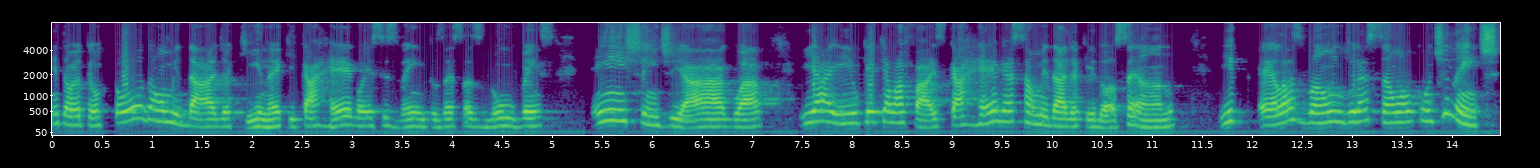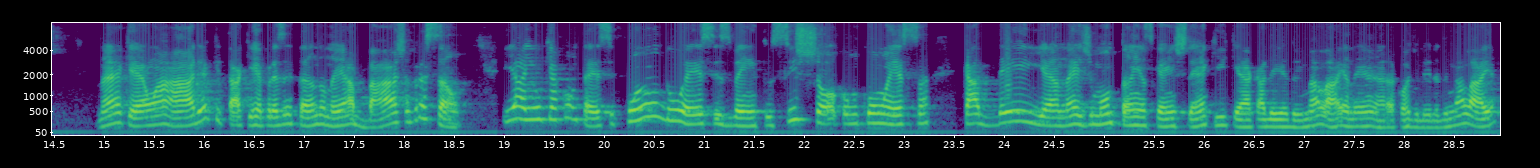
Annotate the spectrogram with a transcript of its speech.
Então, eu tenho toda a umidade aqui, né, que carregam esses ventos, essas nuvens, enchem de água, e aí, o que, que ela faz? Carrega essa umidade aqui do oceano e elas vão em direção ao continente, né? Que é uma área que está aqui representando né, a baixa pressão. E aí, o que acontece? Quando esses ventos se chocam com essa cadeia né, de montanhas que a gente tem aqui, que é a cadeia do Himalaia, né, a cordilheira do Himalaia,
